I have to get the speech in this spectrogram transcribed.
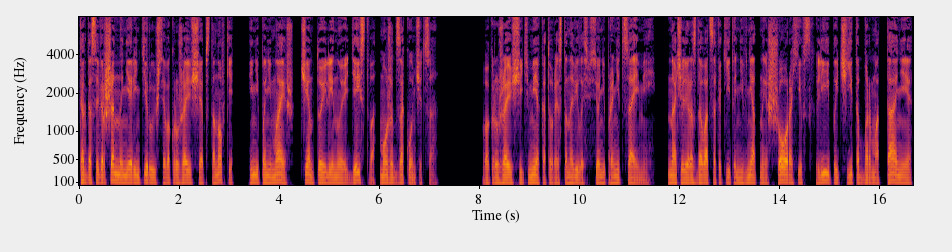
когда совершенно не ориентируешься в окружающей обстановке и не понимаешь, чем то или иное действо может закончиться. В окружающей тьме, которая становилась все непроницаемей, начали раздаваться какие-то невнятные шорохи, всхлипы, чьи-то бормотания.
